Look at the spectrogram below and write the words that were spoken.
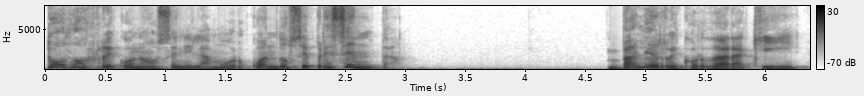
todos reconocen el amor cuando se presenta. Vale recordar aquí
